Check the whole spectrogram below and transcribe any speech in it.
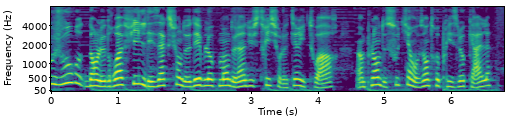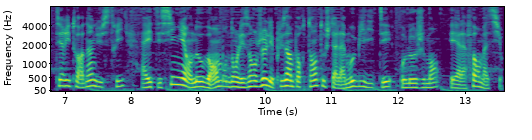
Toujours dans le droit fil des actions de développement de l'industrie sur le territoire, un plan de soutien aux entreprises locales, territoire d'industrie, a été signé en novembre dont les enjeux les plus importants touchent à la mobilité, au logement et à la formation.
